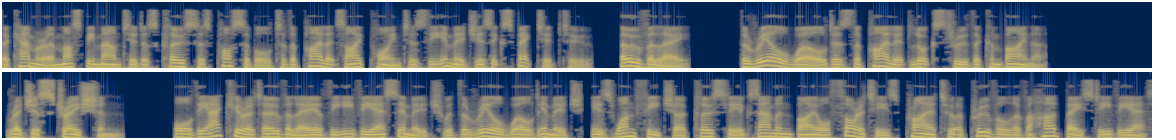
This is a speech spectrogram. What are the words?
the camera must be mounted as close as possible to the pilot's eye point as the image is expected to «overlay» the real world as the pilot looks through the combiner. Registration or the accurate overlay of the EVS image with the real-world image, is one feature closely examined by authorities prior to approval of a HUD-based EVS.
